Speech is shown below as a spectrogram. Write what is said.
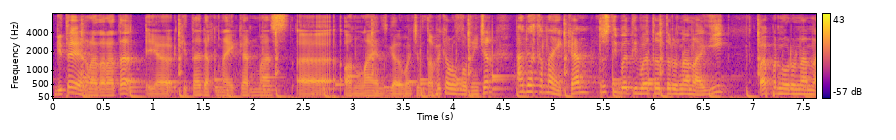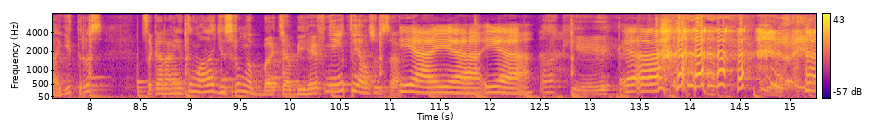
gitu ya rata-rata ya kita ada kenaikan mas eh, online segala macam. Tapi kalau furniture ada kenaikan, terus tiba-tiba turunan lagi, apa penurunan lagi, terus sekarang itu malah justru ngebaca behave-nya itu yang susah. Iya iya iya. Oke. Ya, Iya, iya.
